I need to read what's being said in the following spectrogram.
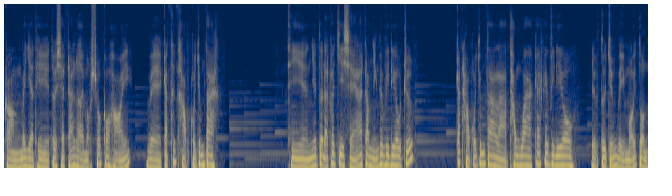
Còn bây giờ thì tôi sẽ trả lời một số câu hỏi về cách thức học của chúng ta thì như tôi đã có chia sẻ trong những cái video trước, cách học của chúng ta là thông qua các cái video được tôi chuẩn bị mỗi tuần.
